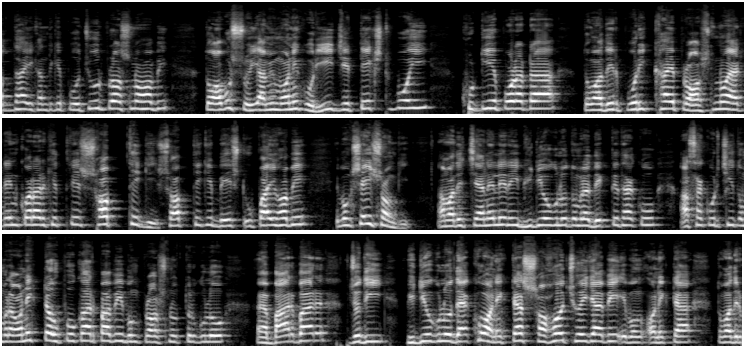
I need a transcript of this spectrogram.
অধ্যায়, এখান থেকে প্রচুর প্রশ্ন হবে। তো অবশ্যই আমি মনে করি যে টেক্সট বই খুঁটিয়ে পড়াটা তোমাদের পরীক্ষায় প্রশ্ন অ্যাটেন্ড করার ক্ষেত্রে সব থেকে সব থেকে বেস্ট উপায় হবে। এবং সেই সঙ্গে আমাদের চ্যানেলের এই ভিডিওগুলো তোমরা দেখতে থাকো। আশা করছি তোমরা অনেকটা উপকার পাবে এবং প্রশ্ন উত্তরগুলো বারবার যদি ভিডিওগুলো দেখো অনেকটা সহজ হয়ে যাবে এবং অনেকটা তোমাদের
